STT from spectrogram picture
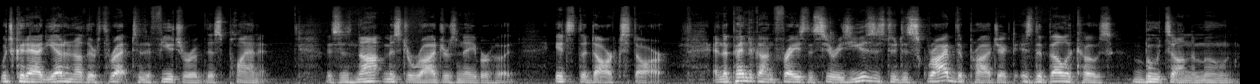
which could add yet another threat to the future of this planet. This is not Mr. Rogers' neighborhood. It's the Dark Star. And the Pentagon phrase the series uses to describe the project is the bellicose boots on the moon.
